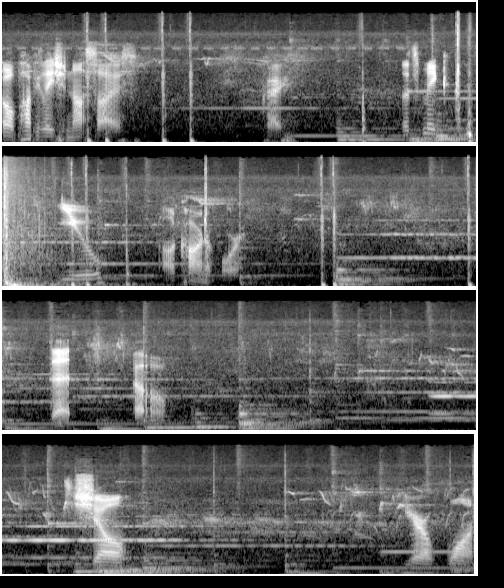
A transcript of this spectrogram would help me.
Oh, population, not size. Okay. Let's make you a carnivore. That. Uh oh. It's a shell. You're 1.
